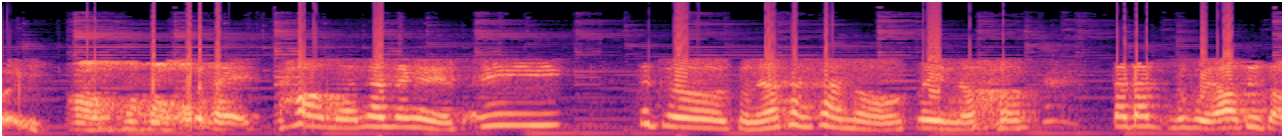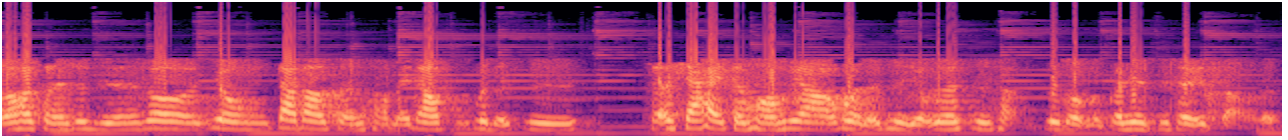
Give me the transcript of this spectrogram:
而已。哦，对。然后呢，那三个人说，哎，这个可能要看看哦。所以呢，大家如果要去找的话，可能就只能够用大稻城草莓大福，或者是霞海城隍庙，或者是游乐市场这种的关键字可以找了。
